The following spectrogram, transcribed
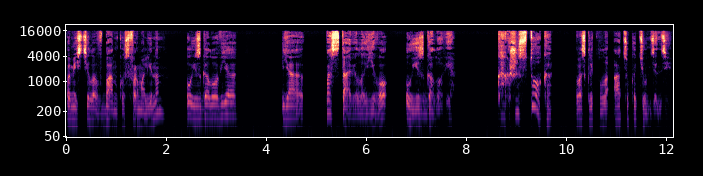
поместила в банку с формалином, у изголовья... Я поставила его у изголовья. «Как жестоко!» — воскликнула Ацука Тюнзензи.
